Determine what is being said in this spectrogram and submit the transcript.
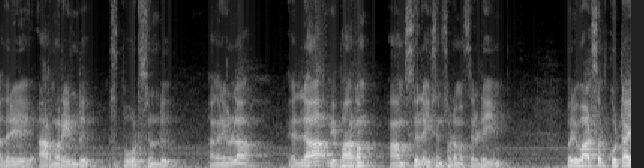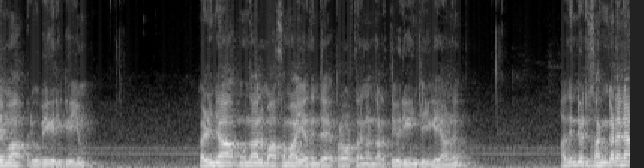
അതിൽ ആർമറി ഉണ്ട് സ്പോർട്സ് ഉണ്ട്. അങ്ങനെയുള്ള എല്ലാ വിഭാഗം ആംസ് ലൈസൻസ് ഉടമസ്ഥരുടെയും ഒരു വാട്സപ്പ് കൂട്ടായ്മ രൂപീകരിക്കുകയും കഴിഞ്ഞ മൂന്നാൽ മാസമായി അതിന്റെ പ്രവർത്തനങ്ങൾ നടത്തി വരികയും ചെയ്യുകയാണ്. അതിന്റെ ഒരു സംഘടനാ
